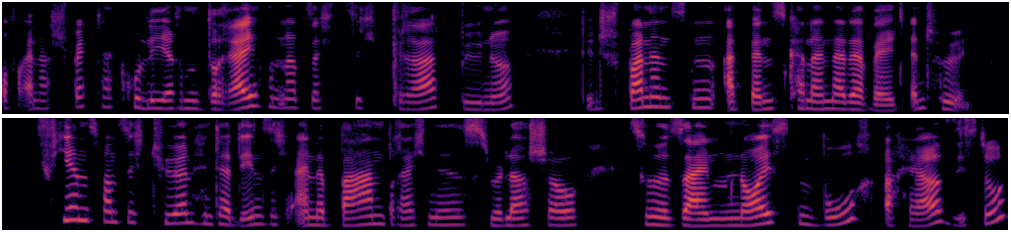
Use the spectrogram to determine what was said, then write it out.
auf einer spektakulären 360-Grad-Bühne den spannendsten Adventskalender der Welt enthüllen. 24 Türen, hinter denen sich eine bahnbrechende Thriller-Show zu seinem neuesten Buch, ach ja, siehst du,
